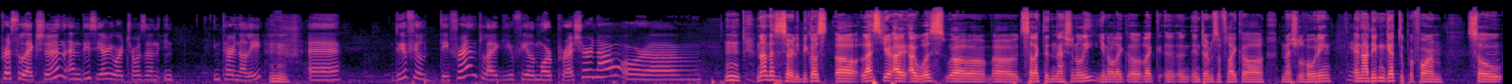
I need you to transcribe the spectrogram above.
pre-selection, and this year you were chosen in- internally. hmm Uh, do you feel different? Like you feel more pressure now, or? Um, Mm, not necessarily, because uh, last year I, I was uh, uh, selected nationally. You know, like uh, like uh, in, in terms of like uh, national voting, and I didn't get to perform. So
